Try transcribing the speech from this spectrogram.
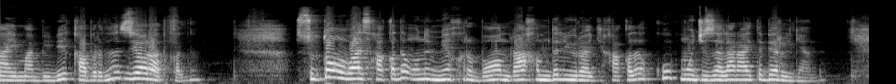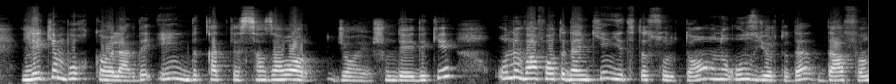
naima bibi qabrini ziyorat qildim sulton uvays haqida uni mehribon rahmdil yuragi haqida ko'p mo'jizalar aytib berilgandi. Lekin bu hikoyalarda eng diqqatga sazovor joyi shunday ediki uni vafotidan keyin yettita sulton uni o'z yurtida dafn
